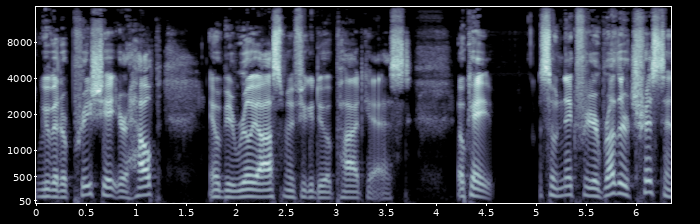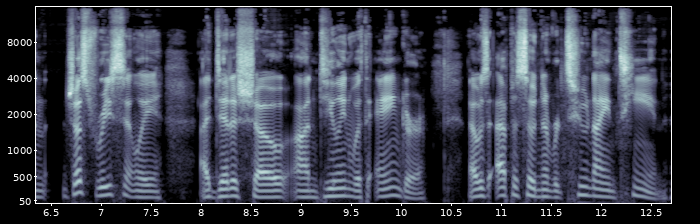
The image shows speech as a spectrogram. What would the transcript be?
We would appreciate your help. It would be really awesome if you could do a podcast. Okay, so Nick, for your brother Tristan, just recently I did a show on dealing with anger. That was episode number 219.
